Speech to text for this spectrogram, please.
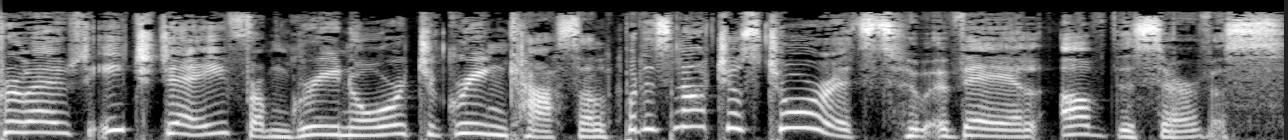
throughout each day from Greenore to Greencastle, but it's not just tourists who avail of the service.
